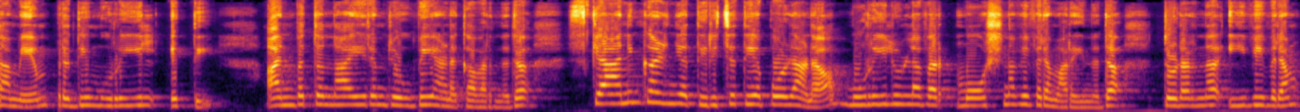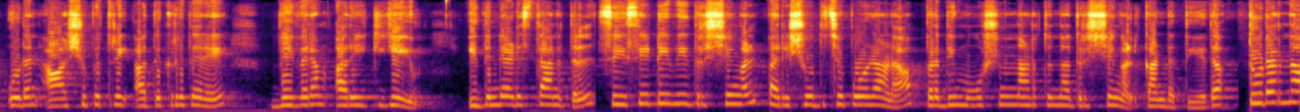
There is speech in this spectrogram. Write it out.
സമയം പ്രതി മുറിയിൽ എത്തി. അൻപത്തൊന്നായിരം രൂപയാണ് കവർന്നത്. സ്കാനിംഗ് കഴിഞ്ഞ് തിരിച്ചെത്തിയപ്പോഴാണ് മുറിയിലുള്ളവർ മോഷണ വിവരം അറിയുന്നത്. തുടർന്ന് ഈ വിവരം ഉടൻ ആശുപത്രി അധികൃതരെ വിവരം അറിയിക്കുകയും ഇതിന്റെ അടിസ്ഥാനത്തിൽ സി സി ടി വി ദൃശ്യങ്ങൾ പരിശോധിച്ചപ്പോഴാണ് പ്രതി മോഷണം നടത്തുന്ന ദൃശ്യങ്ങൾ കണ്ടെത്തിയത്. തുടർന്ന്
